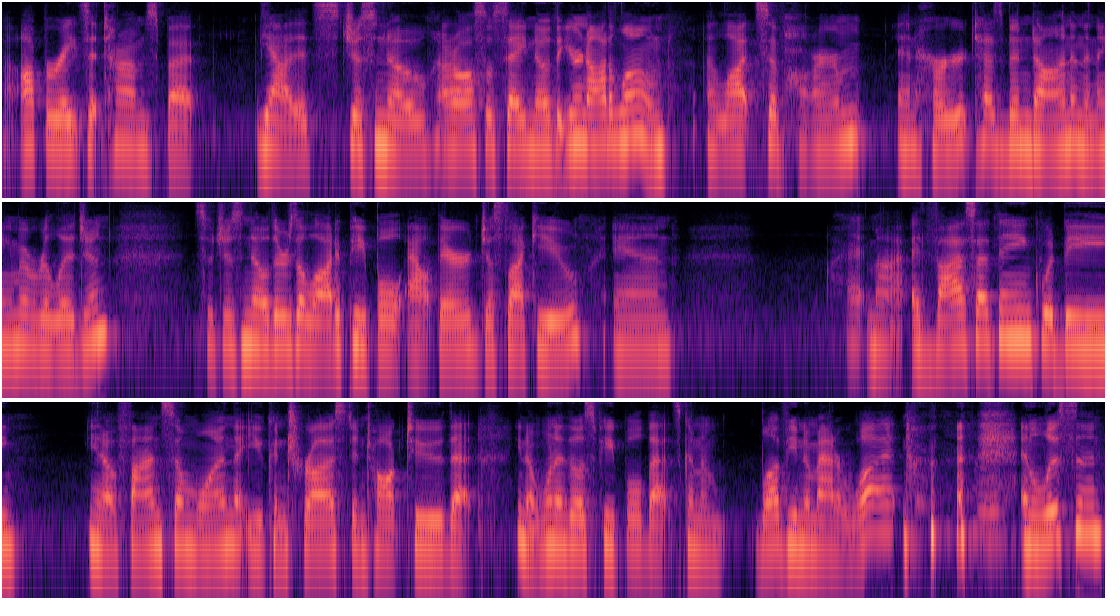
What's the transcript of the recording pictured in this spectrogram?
operates at times, but yeah, it's just no. I'd also say know that you're not alone. Uh, lots of harm and hurt has been done in the name of religion. So just know there's a lot of people out there just like you. And I, my advice, I think, would be you know, find someone that you can trust and talk to that, you know, one of those people that's going to love you no matter what. and listen.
